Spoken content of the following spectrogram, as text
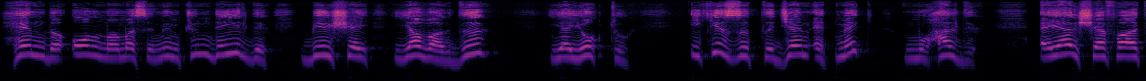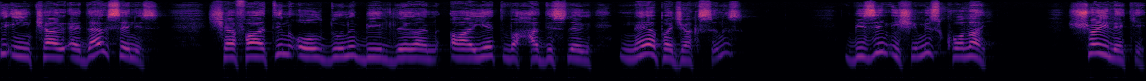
hem de olmaması mümkün değildir. Bir şey ya vardır ya yoktur. İki zıttı cem etmek muhaldir. Eğer şefaati inkar ederseniz şefaatin olduğunu bildiren ayet ve hadisleri ne yapacaksınız? Bizim işimiz kolay. Şöyle ki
